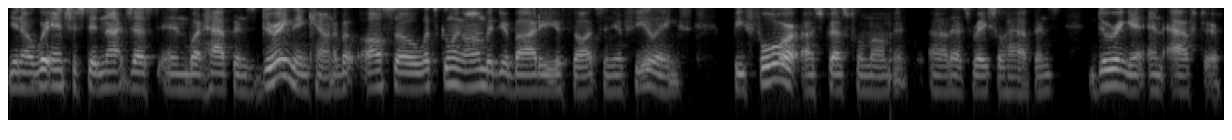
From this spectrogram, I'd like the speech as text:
you know, we're interested not just in what happens during the encounter, but also what's going on with your body, your thoughts, and your feelings before a stressful moment uh, that's racial happens, during it, and after.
